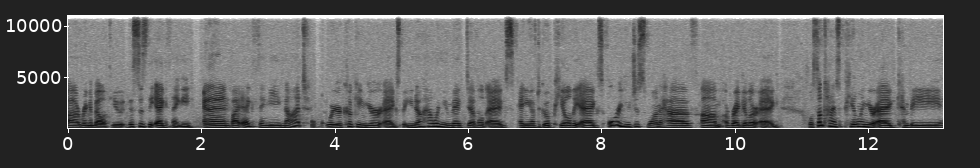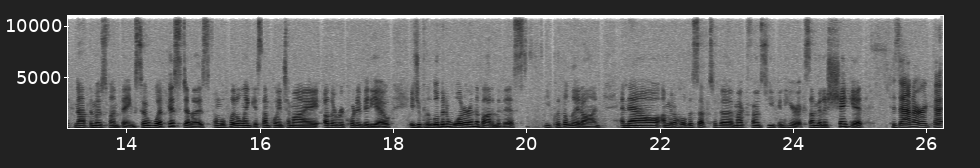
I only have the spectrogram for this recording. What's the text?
uh, ring a bell with you. This is the egg thingy, and by egg thingy, not where you're cooking your eggs, but you know how when you make deviled eggs and you have to go peel the eggs, or you just want to have um, a regular egg. Well, sometimes peeling your egg can be not the most fun thing. So, what this does, and we'll put a link at some point to my other recorded video, is you put a little bit of water in the bottom of this, you put the lid on, and now I'm going to hold this up to the microphone so you can hear it because I'm going to shake it. Is that our? Uh,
